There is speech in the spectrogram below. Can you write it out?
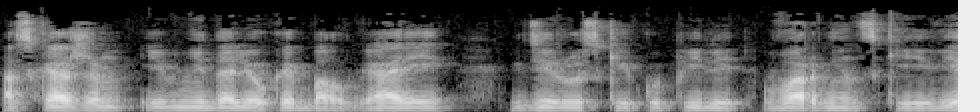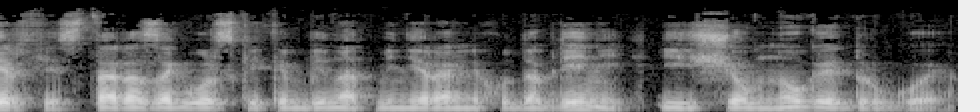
а, скажем, и в недалекой Болгарии, где русские купили Варнинские верфи, Старозагорский комбинат минеральных удобрений и еще многое другое.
